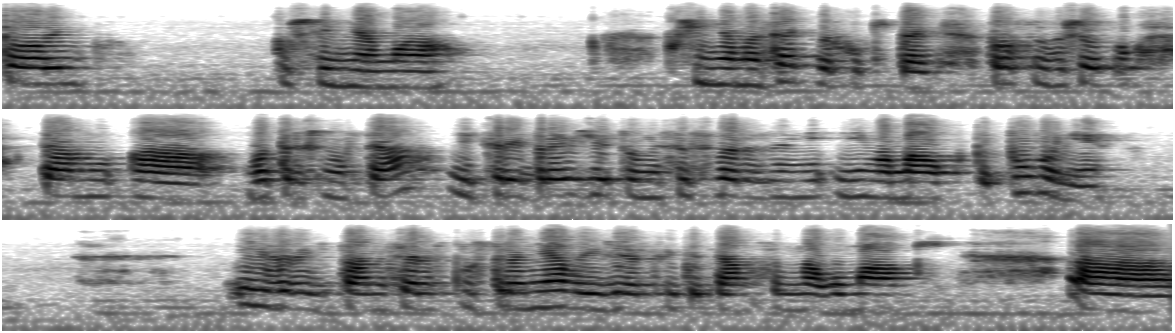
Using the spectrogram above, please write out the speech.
той почти няма почти няма ефект върху Китай. Просто защото там а, вътрешността и крайбрежието не са свързани и има малко пътуване. И заради това не се разпространява и жертвите там са много малки. А,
